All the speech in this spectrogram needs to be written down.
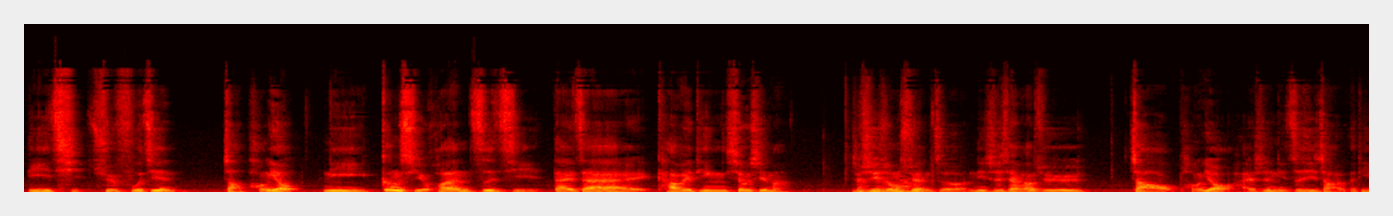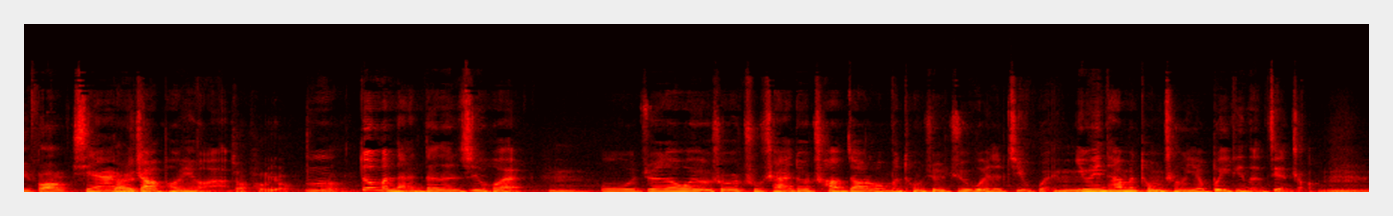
比起去附近找朋友，你更喜欢自己待在咖啡厅休息吗？这是一种选择。你是想要去找朋友，还是你自己找一个地方显然待着是找朋友啊。找朋友？嗯，多么难得的机会！嗯，我觉得我有时候出差都创造了我们同学聚会的机会，嗯因为他们同城也不一定能见着，嗯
